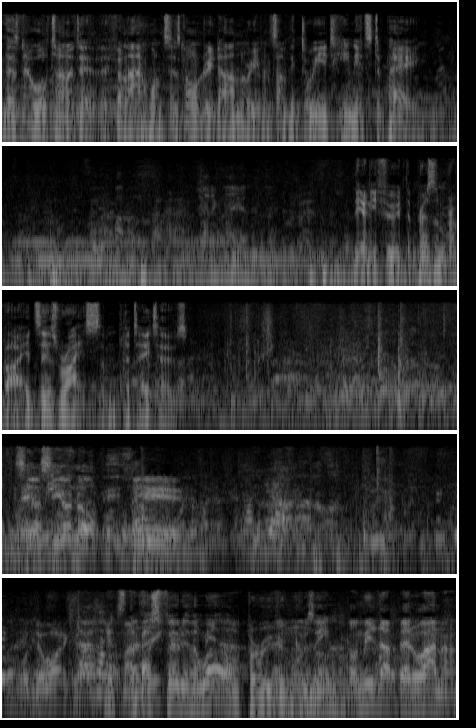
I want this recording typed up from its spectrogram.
There's no alternative. If Alain wants his laundry done or even something to eat, he needs to pay. The only food the prison provides is rice and potatoes. ¿Sí o no? It's the best food in the world, Peruvian cuisine. Comida peruana.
